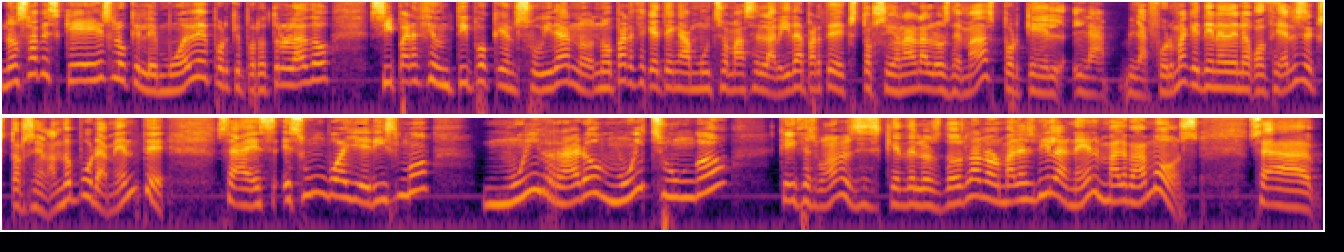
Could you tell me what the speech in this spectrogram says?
no sabes qué es lo que le mueve porque por otro lado sí parece un tipo que en su vida no, no parece que tenga mucho más en la vida aparte de extorsionar a los demás porque la, la forma que tiene de negociar es extorsionando puramente. O sea, es, es un voyerismo muy raro, muy chungo que dices, bueno, pues es que de los dos la normal es Villanelle, mal vamos. O sea,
